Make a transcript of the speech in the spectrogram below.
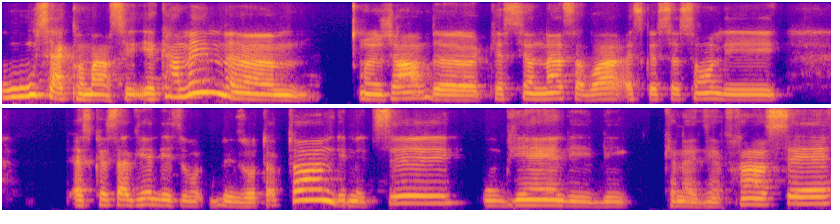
où ça a commencé. Il y a quand même euh, un genre de questionnement à savoir, est-ce que ce sont les... Est-ce que ça vient des, Autochtones, des Métis, ou bien des, Canadiens français?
